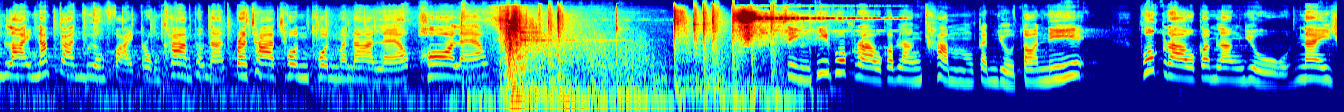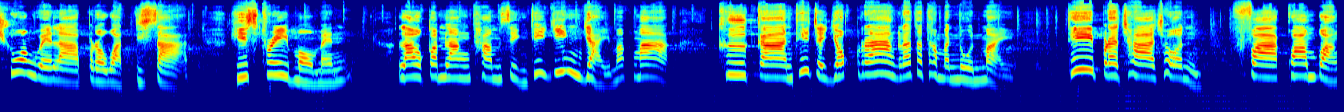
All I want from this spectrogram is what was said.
ำลายนักการเมืองฝ่ายตรงข้ามเท่านั้น ประชาชนทนมานานแล้ว พอแล้วสิ่งที่พวกเรากำลังทำกันอยู่ตอนนี้ พวกเรากำลังอยู่ในช่วงเวลาประวัติศาสตร์ history moment เรากำลังทำสิ่งที่ยิ่งใหญ่มากๆ คือการที่จะยกร่างรัฐธรรมนูญใหม่ ที่ประชาชนฝากความหวัง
